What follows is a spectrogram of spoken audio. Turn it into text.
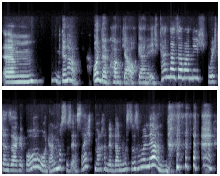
Ähm, genau. Und dann kommt ja auch gerne, ich kann das aber nicht, wo ich dann sage, oh, dann musst du es erst recht machen, denn dann musst du es wohl lernen.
